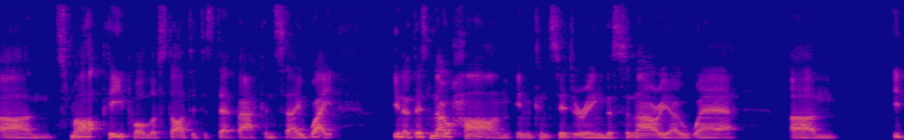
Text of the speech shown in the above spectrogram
um, smart people have started to step back and say, wait, you know, there's no harm in considering the scenario where um, it,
